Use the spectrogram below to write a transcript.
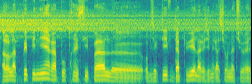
Alors la pépinière a pour principal euh, objectif d'appuyer la régénération naturelle.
